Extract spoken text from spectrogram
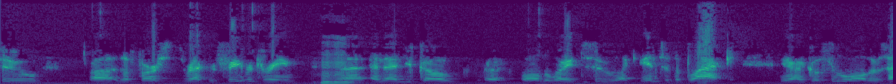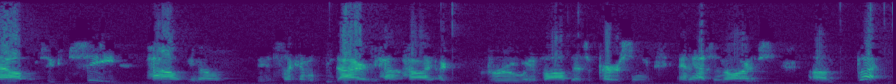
to uh, the first record, Fever Dream, Mhm. uh, and then you go uh, all the way to like Into the Black, you know, and go through all those albums, you can see how you know it's like an open diary how how I, I grew and evolved as a person and as an artist. Um, but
